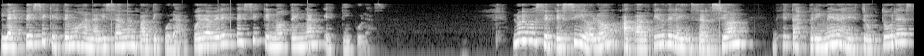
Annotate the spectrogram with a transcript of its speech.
la especie que estemos analizando en particular. Puede haber especies que no tengan estípulas. Luego ese pecíolo, a partir de la inserción de estas primeras estructuras,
